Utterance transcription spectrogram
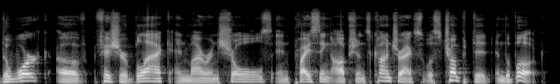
The work of Fischer Black and Myron Scholes in pricing options contracts was trumpeted in the book.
